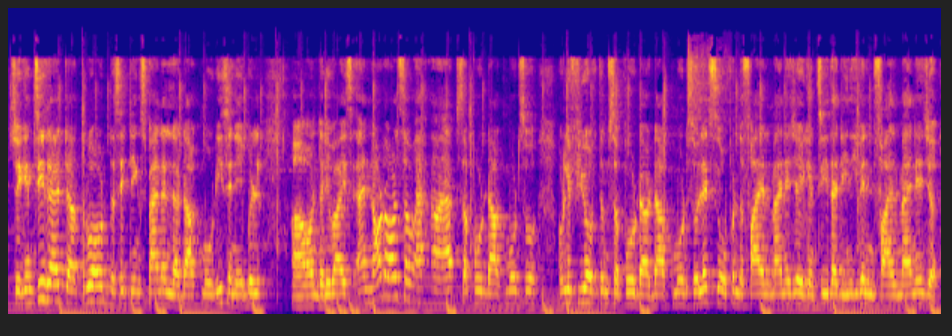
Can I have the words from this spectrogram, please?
So you can see that uh, throughout the settings panel uh, dark mode is enabled on the device. And not all some apps support dark mode so only few of them support uh, dark mode. So let's open the file manager. You can see that in, even in file manager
